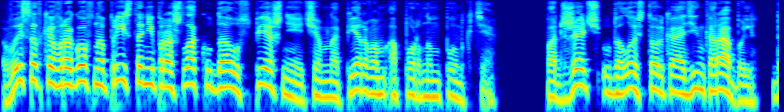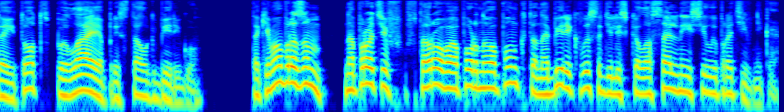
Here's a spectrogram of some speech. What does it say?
Высадка врагов на пристани прошла куда успешнее, чем на первом опорном пункте. Поджечь удалось только один корабль, да и тот, пылая, пристал к берегу. Таким образом, напротив второго опорного пункта на берег высадились колоссальные силы противника.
